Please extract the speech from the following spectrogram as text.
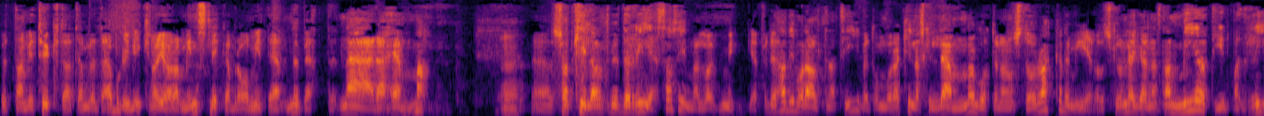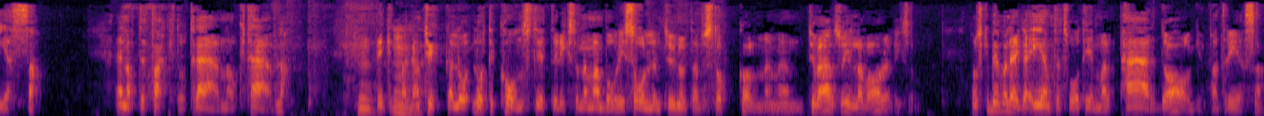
Utan vi tyckte att ja, det där borde vi kunna göra minst lika bra, om inte ännu bättre, nära hemma. Mm. Uh, så att killarna inte behövde resa så himla mycket. För det hade ju varit alternativet. Om våra killar skulle lämna och gå till någon större akademier, då skulle de lägga nästan mer tid på att resa. Än att de facto träna och tävla. Mm. Vilket man kan tycka låter konstigt liksom, när man bor i Sollentuna utanför Stockholm. Men, men tyvärr så illa var det. Liksom. De skulle behöva lägga en till två timmar per dag på att resa.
